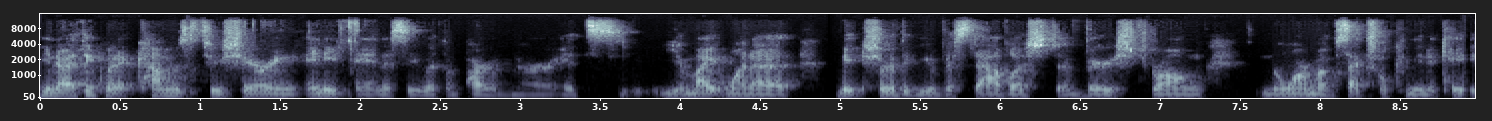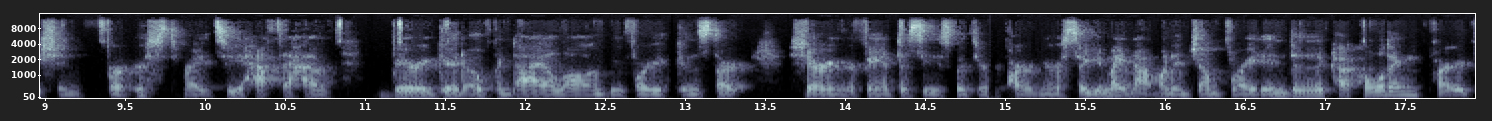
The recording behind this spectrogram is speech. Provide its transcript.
you know, I think when it comes to sharing any fantasy with a partner, it's you might want to make sure that you've established a very strong norm of sexual communication first, right? So you have to have very good open dialogue before you can start sharing your fantasies with your partner. So you might not want to jump right into the cuckolding part,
